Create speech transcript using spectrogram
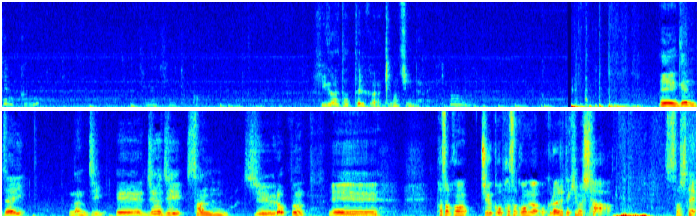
ジャン君日が当たってるから気持ちいいんだね、うん、えー、現在何時？えー、10時36分。えー、パソコン中古パソコンが送られてきました。そして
